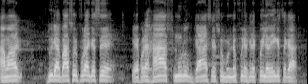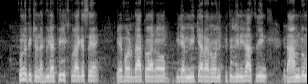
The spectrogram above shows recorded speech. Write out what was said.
আমার দুইটা বাছুর পুরা গেছে, এরপরে হাঁস, মুরুগ যা আছে সম্পূর্ণ পুরা ফিরা কইলা হয়ে গেছে গা। কোনো কিছু না, দুইটা ফ্রিজ পুরা গেছে, এরপর দা তো আরও দুইটা মিটার আরও অনেক কিছু জিনিস আসিন দাম ডুম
